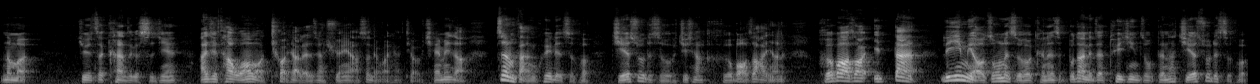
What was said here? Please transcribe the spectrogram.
那么就是在看这个时间，而且它往往跳下来像悬崖似的往下跳。前面讲正反馈的时候，结束的时候就像核爆炸一样的，核爆炸一旦那一秒钟的时候可能是不断的在推进中，等它结束的时候，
